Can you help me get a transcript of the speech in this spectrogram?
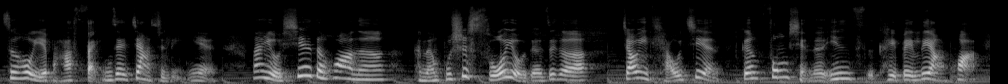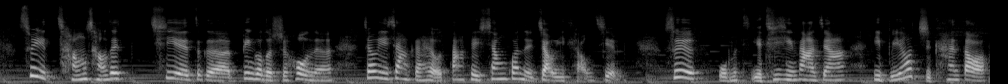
最后也把它反映在价值里面。那有些的话呢，可能不是所有的这个交易条件跟风险的因子可以被量化，所以常常在企业这个并购的时候呢，交易价格还有搭配相关的交易条件。所以我们也提醒大家，你不要只看到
